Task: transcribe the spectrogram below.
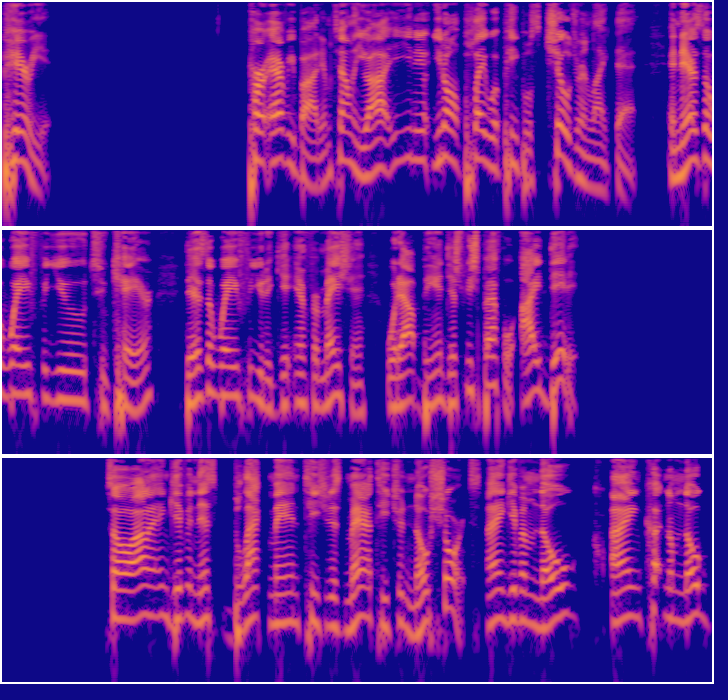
Period. Per everybody. I'm telling you, I you you don't play with people's children like that. And there's a way for you to care. There's a way for you to get information without being disrespectful. I did it. So I ain't giving this black man teacher, this math teacher, no shorts. I ain't giving him no, I ain't cutting him no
